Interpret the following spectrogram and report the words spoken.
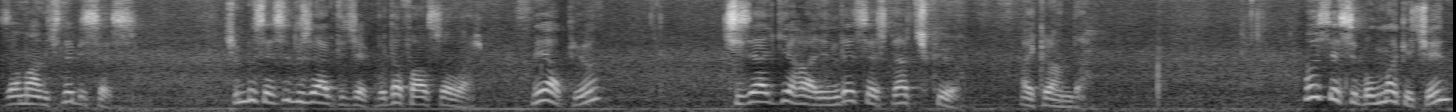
zaman içinde bir ses. Şimdi bu sesi düzeltecek. Burada falso var. Ne yapıyor? Çizelge halinde sesler çıkıyor ekranda. O sesi bulmak için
